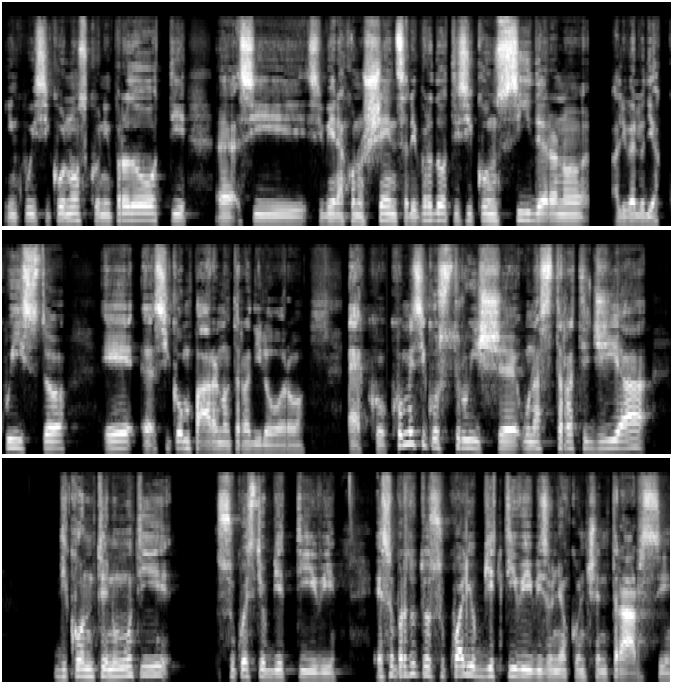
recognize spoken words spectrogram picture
in cui si conoscono i prodotti, eh, si, si, viene a conoscenza dei prodotti, si considerano a livello di acquisto e eh, si comparano tra di loro. Ecco, come si costruisce una strategia di contenuti su questi obiettivi e soprattutto su quali obiettivi bisogna concentrarsi?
